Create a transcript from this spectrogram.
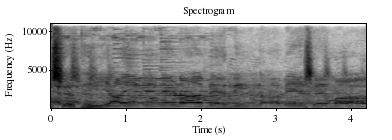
મારી સધી આય વેણા વેલી લાવે છે માં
